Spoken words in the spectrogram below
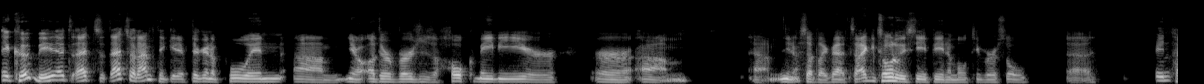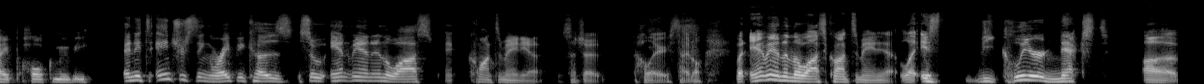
It could be. That's that's that's what I'm thinking. If they're gonna pull in, um, you know, other versions of Hulk, maybe, or or um, um, you know, stuff like that. So I could totally see it being a multiversal uh In- type Hulk movie. and it's interesting, right? Because so Ant Man and the Wasp, Quantumania, such a hilarious title, but Ant Man and the Wasp, Quantumania like, is the clear next uh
